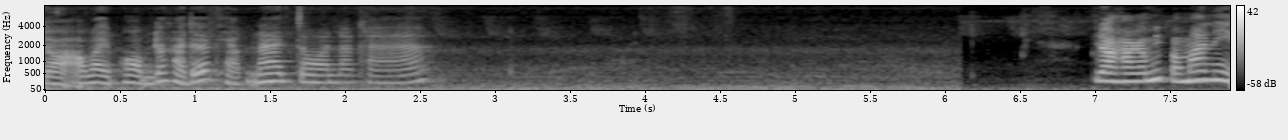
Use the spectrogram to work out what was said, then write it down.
จอเอาไว้พร้อมด้อค่ะเด้อแคปหน้าจอนะคะพี่น้องคะก็มีประมาณนี้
